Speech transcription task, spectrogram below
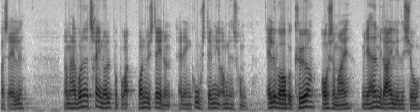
os alle. Når man har vundet 3-0 på Brøndby Stadion, er det en god stemning i omklædningsrummet. Alle var oppe at køre, også mig, men jeg havde mit eget lille show.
